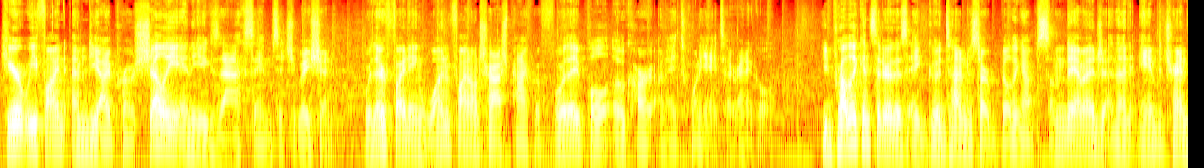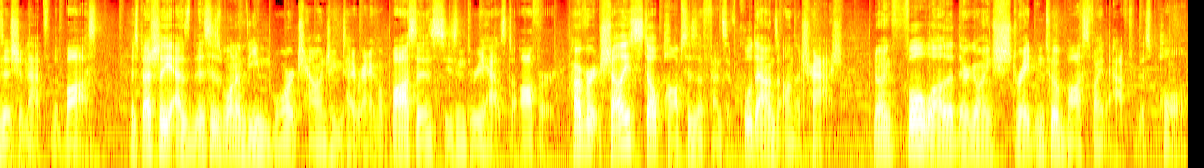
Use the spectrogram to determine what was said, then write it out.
Here we find MDI Pro Shelly in the exact same situation, where they're fighting one final trash pack before they pull Oakheart on a 28 Tyrannical. You'd probably consider this a good time to start building up some damage and then aim to transition that to the boss, especially as this is one of the more challenging Tyrannical bosses Season 3 has to offer. However, Shelly still pops his offensive cooldowns on the trash, knowing full well that they're going straight into a boss fight after this pull.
